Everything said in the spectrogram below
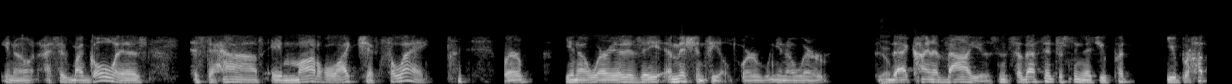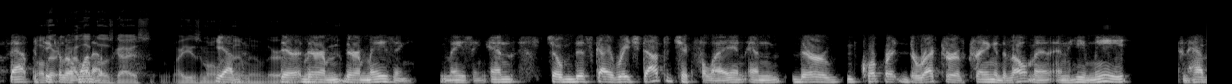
you know, I said my goal is is to have a model like Chick Fil A, where you know where it is a, a mission field, where you know where yep. that kind of values, and so that's interesting that you put you brought that particular I one love up. those guys. I use them all yeah, the time now. They're they're they're, they're amazing amazing. And so this guy reached out to Chick Fil A and, and their corporate director of training and development, and he meet and have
